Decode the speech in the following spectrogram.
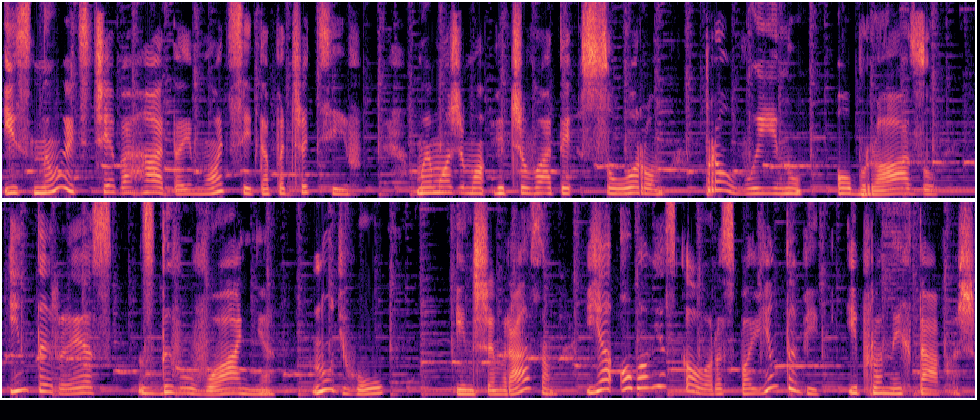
Існують ще багато емоцій та почуттів. Ми можемо відчувати сором, провину, образу, інтерес, здивування, нудьгу. Іншим разом я обов'язково розповім тобі і про них також.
